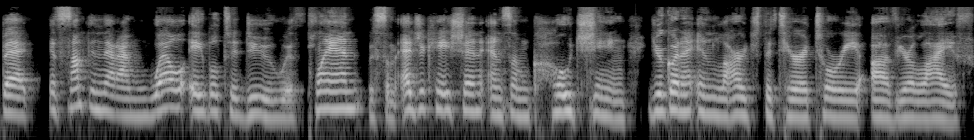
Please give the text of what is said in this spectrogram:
but it's something that I'm well able to do with plan, with some education and some coaching. You're going to enlarge the territory of your life.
